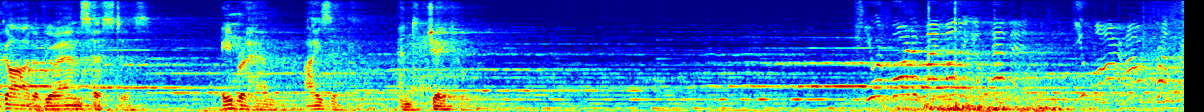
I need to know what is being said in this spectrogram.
The God of your ancestors, Abraham, Isaac, and Jacob. You are born of my mother, Yocheved. You are our brother.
